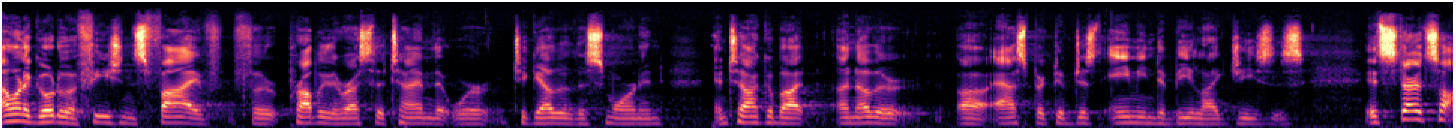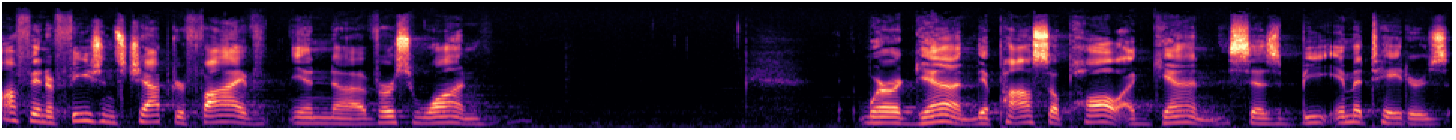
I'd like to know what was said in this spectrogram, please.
I want to go to Ephesians 5 for probably the rest of the time that we're together this morning and talk about another uh, aspect of just aiming to be like Jesus. It starts off in Ephesians chapter 5 in uh, verse 1 where again, the Apostle Paul again says, Be imitators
